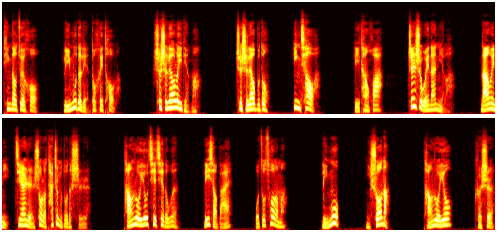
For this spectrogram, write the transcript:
听到最后，李牧的脸都黑透了。这是撩了一点吗？这是撩不动，硬翘啊！李探花。真是为难你了，难为你竟然忍受了他这么多的时日。唐若悠怯怯的问：“李小白，我做错了吗？”李牧，你说呢？唐若悠，可是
